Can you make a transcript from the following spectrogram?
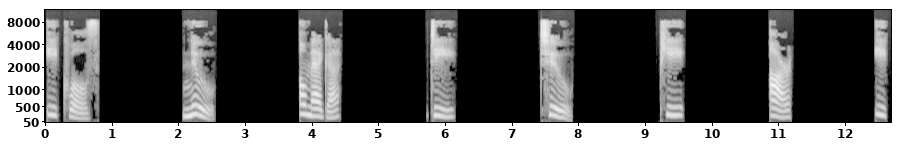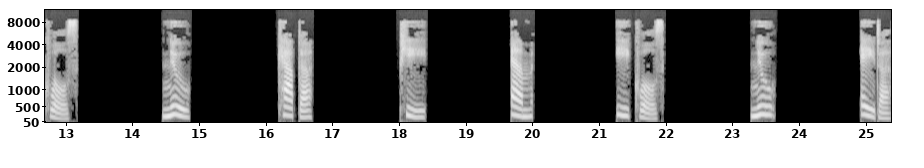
Equals. Nu. Omega. D. Two. P. R. Equals. Nu. Kappa P M equals nu eta.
